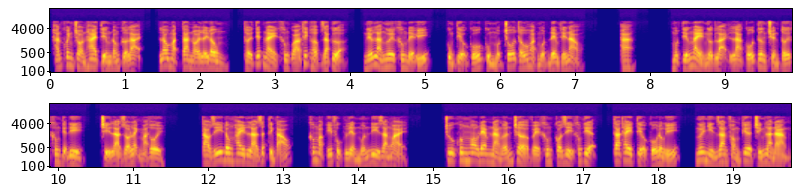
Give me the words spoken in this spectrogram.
Hắn khoanh tròn hai tiếng đóng cửa lại, lau mặt ta nói lấy đông, thời tiết này không quá thích hợp ra cửa, nếu là ngươi không để ý, cùng tiểu cố cùng một chỗ thấu hoặc một đêm thế nào? A, một tiếng này ngược lại là cố tương truyền tới không tiện đi, chỉ là gió lạnh mà thôi. Tào dĩ đông hay là rất tỉnh táo, không mặc y phục liền muốn đi ra ngoài. Chu không mau đem nàng ấn trở về không có gì không tiện, ta thay tiểu cố đồng ý, ngươi nhìn gian phòng kia chính là nàng,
